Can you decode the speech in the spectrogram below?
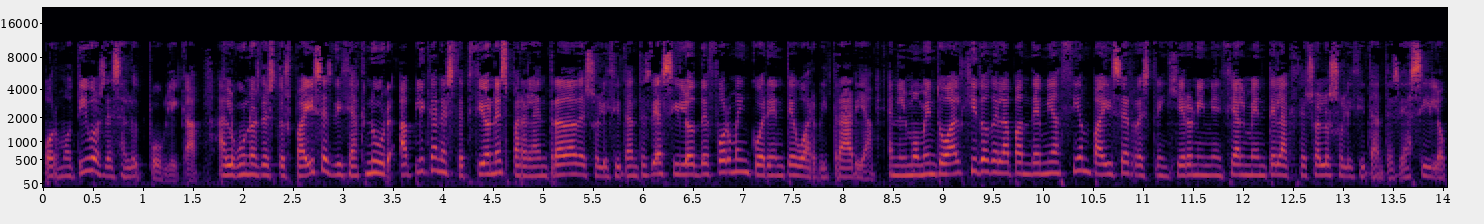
por motivos de salud pública. Algunos de estos países, dice ACNUR, aplican excepciones para la entrada de solicitantes de asilo de forma incoherente o arbitraria. En el momento álgido de la pandemia, 100 países restringieron inicialmente el acceso a los solicitantes de asilo.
